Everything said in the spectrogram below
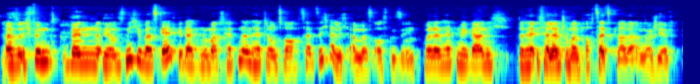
Ja. Also ich finde, wenn wir uns nicht über das Geld Gedanken gemacht hätten, dann hätte unsere Hochzeit sicherlich anders ausgesehen. Weil dann hätten wir gar nicht, dann hätte ich allein schon mal einen Hochzeitsplaner engagiert.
